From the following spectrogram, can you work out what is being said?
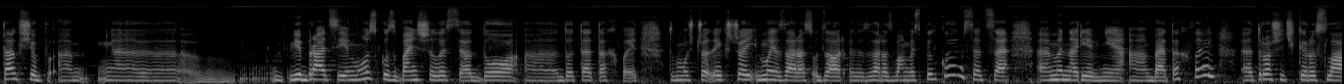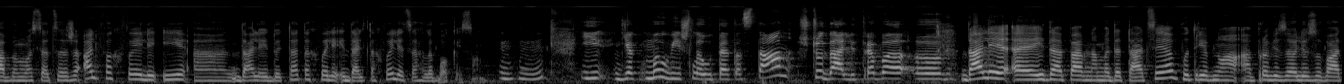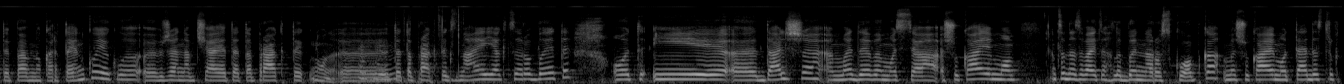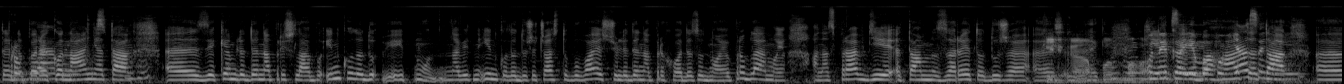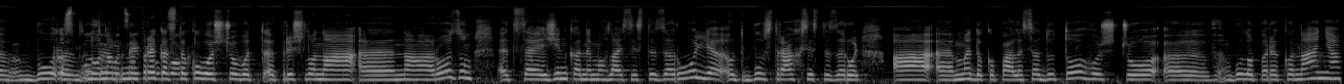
так, щоб е, е, вібрації мозку зменшилися до, е, до тета-хвиль. Тому що якщо ми зараз от зар- зараз з вами спілкуємося, це е, ми на рівні е, бета-хвиль, е, трошечки розслабимося, це вже альфа-хвилі, і е, далі йдуть тета-хвилі і дельта-хвилі, це глибокий сон. Мгм. І як ми увійшли у тета-стан, що далі? Треба е, Далі е, йде певна медитація. Потрібно провізуалізувати певну картинку, яку вже навчає тета-практик. Ну, е, тета-практик знає, як це робити. От і е, далі ми дивимося, шукаємо. Це називається глибинна розкопка. Ми шукаємо те деструктивне Проблеми переконання, якісь. так, е, з яким людина прийшла. Бо інколи ну, навіть не інколи дуже часто буває, що людина приходить з одною проблемою, а насправді там зарито дуже е, Кілька е. Вони і багато так. Е, Бу, е, ну, наприклад, з такого, що от е, прийшло на, е, на розум, е, це жінка не могла сісти за руль, от був страх сісти за руль. А е, ми докопалися до того, що е, в- було переконання,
